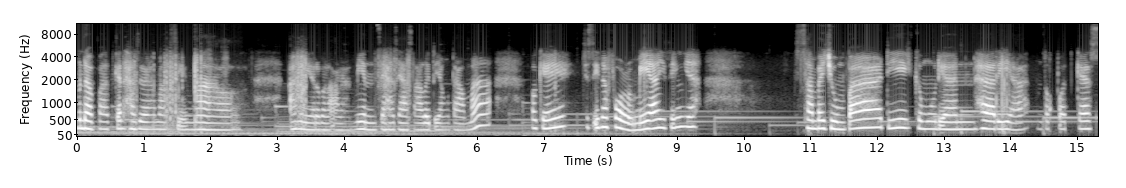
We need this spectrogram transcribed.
mendapatkan hasil yang maksimal. Amin ya rabbal alamin. Sehat-sehat selalu itu yang utama. Oke, okay, just enough for me I think ya. Sampai jumpa di kemudian hari ya untuk podcast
